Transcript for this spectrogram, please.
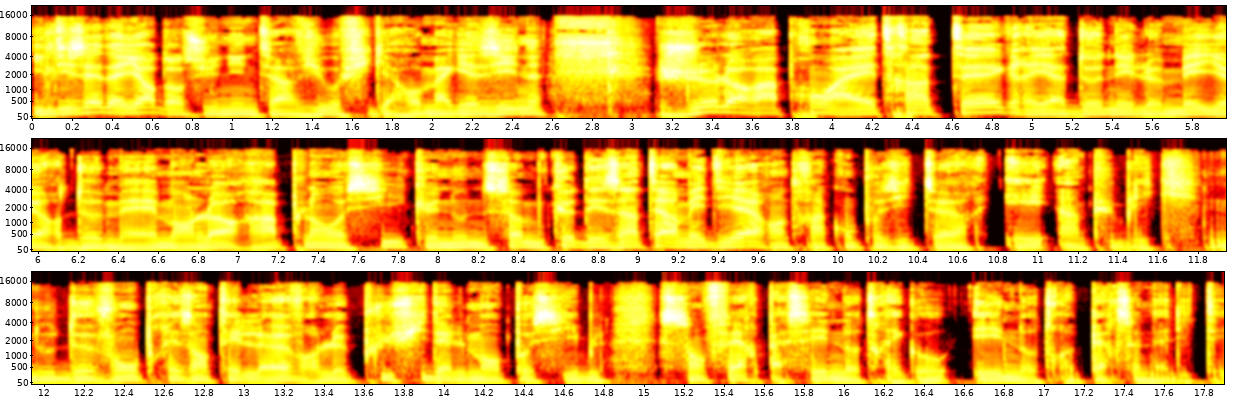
Il disait d'ailleurs dans une interview au Figaro Magazine, je leur apprends à être intègres et à donner le meilleur d'eux-mêmes en leur rappelant aussi que nous ne sommes que des intermédiaires entre un compositeur et un public. Nous devons présenter l'œuvre le plus fidèlement possible sans faire passer notre ego et notre personnalité.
